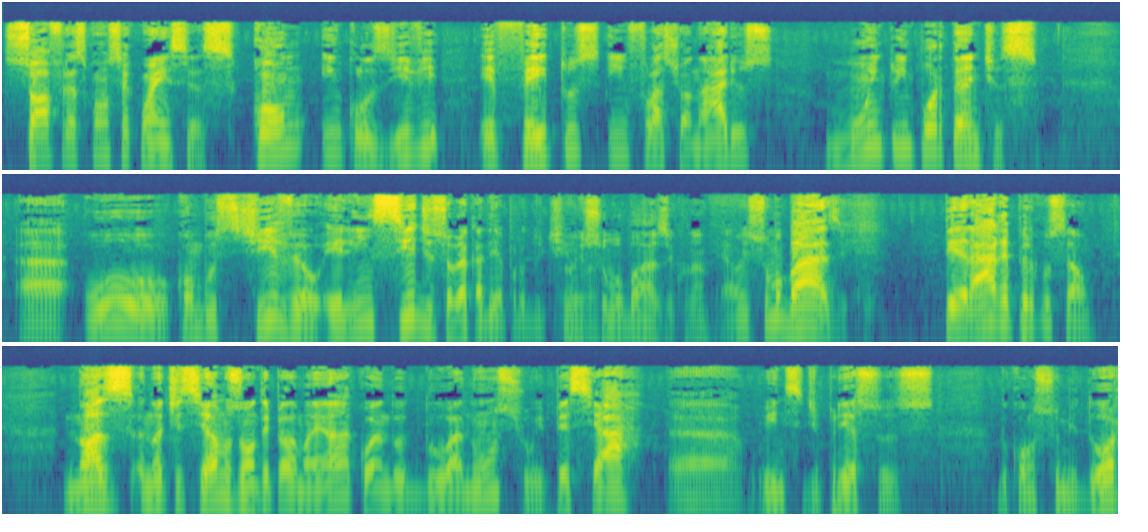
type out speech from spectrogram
sofre as consequências, com inclusive efeitos inflacionários muito importantes. Uh, o combustível ele incide sobre a cadeia produtiva. É um insumo básico, né? É um insumo básico. Terá repercussão. Nós noticiamos ontem pela manhã, quando do anúncio IPCA, uh, o índice de preços do consumidor,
